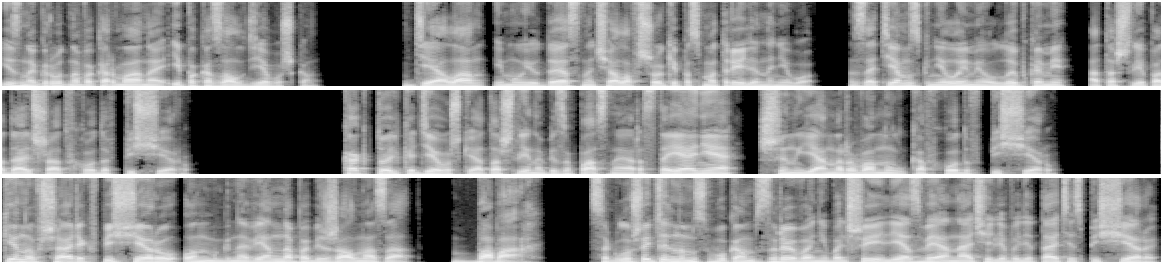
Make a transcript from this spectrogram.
из нагрудного кармана и показал девушкам. Диалан и Муюде сначала в шоке посмотрели на него, затем с гнилыми улыбками отошли подальше от входа в пещеру. Как только девушки отошли на безопасное расстояние, Шин Ян рванул ко входу в пещеру. Кинув шарик в пещеру, он мгновенно побежал назад. Бабах! С оглушительным звуком взрыва небольшие лезвия начали вылетать из пещеры,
